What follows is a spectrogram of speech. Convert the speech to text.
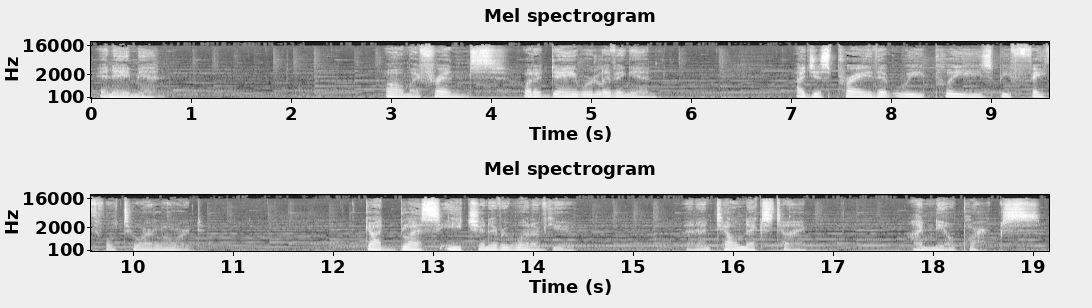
and amen. Oh, my friends, what a day we're living in. I just pray that we please be faithful to our Lord. God bless each and every one of you. And until next time, I'm Neil Parks.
